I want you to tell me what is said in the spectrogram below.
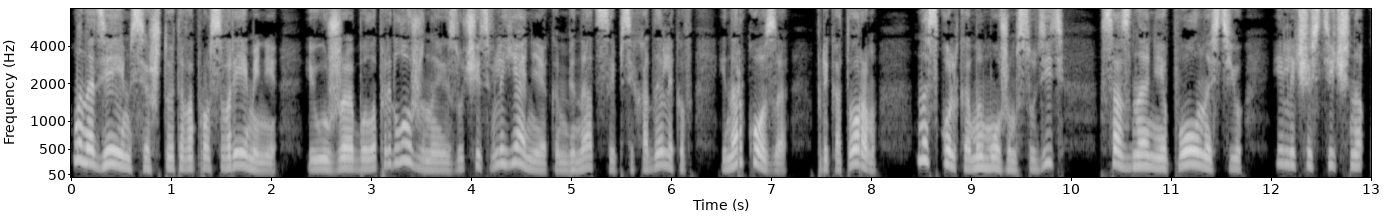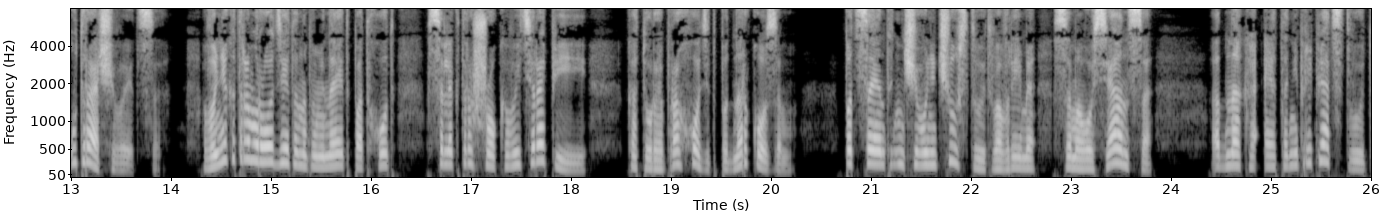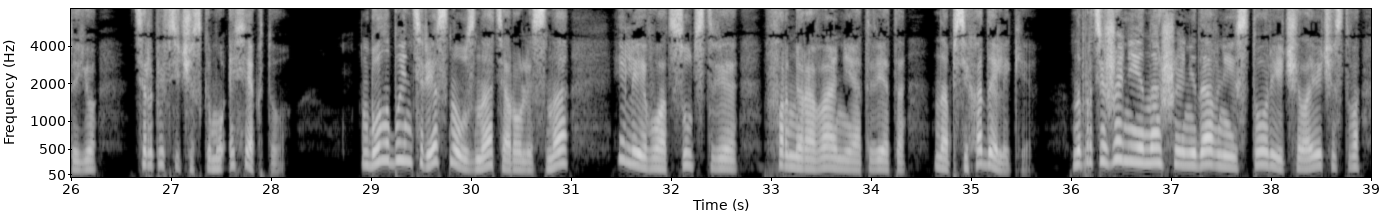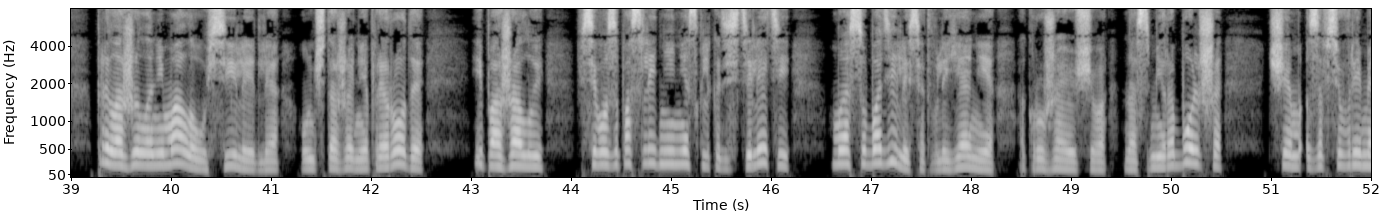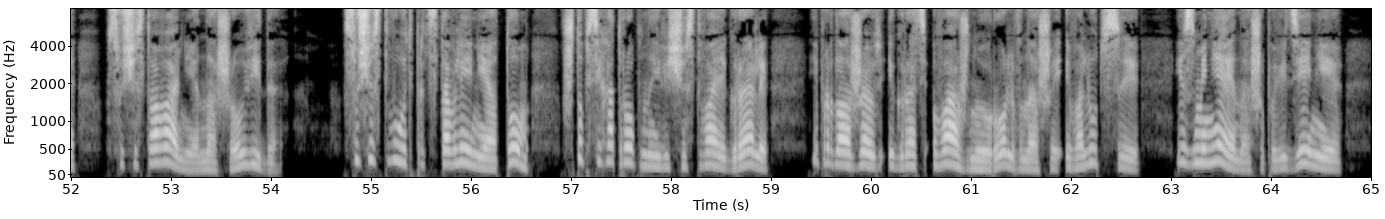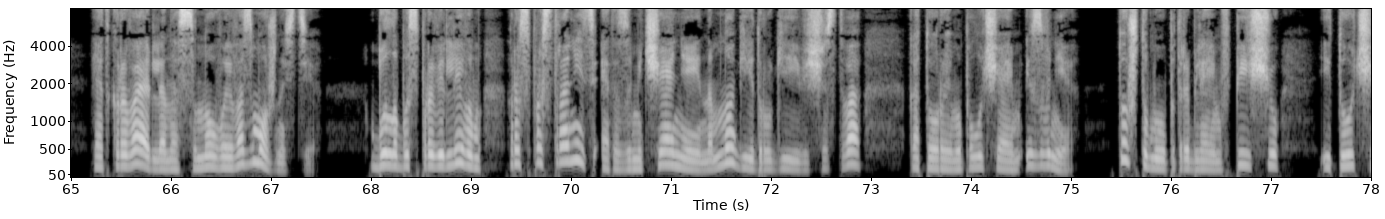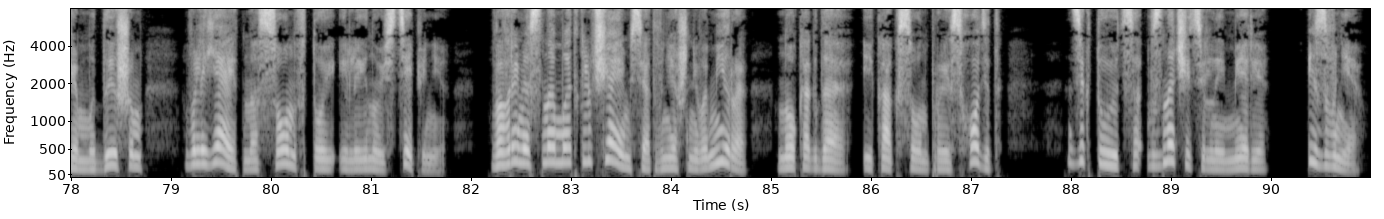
Мы надеемся, что это вопрос времени, и уже было предложено изучить влияние комбинации психоделиков и наркоза, при котором, насколько мы можем судить, сознание полностью или частично утрачивается. В некотором роде это напоминает подход с электрошоковой терапией, которая проходит под наркозом. Пациент ничего не чувствует во время самого сеанса, однако это не препятствует ее терапевтическому эффекту. Было бы интересно узнать о роли сна или его отсутствии в формировании ответа на психоделики. На протяжении нашей недавней истории человечество приложило немало усилий для уничтожения природы, и, пожалуй, всего за последние несколько десятилетий мы освободились от влияния окружающего нас мира больше, чем за все время существования нашего вида. Существует представление о том, что психотропные вещества играли и продолжают играть важную роль в нашей эволюции, изменяя наше поведение и открывая для нас новые возможности. Было бы справедливым распространить это замечание и на многие другие вещества – которые мы получаем извне. То, что мы употребляем в пищу, и то, чем мы дышим, влияет на сон в той или иной степени. Во время сна мы отключаемся от внешнего мира, но когда и как сон происходит, диктуется в значительной мере извне.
